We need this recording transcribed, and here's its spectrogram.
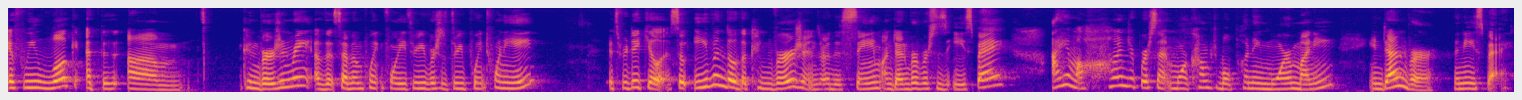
If we look at the um, conversion rate of the 7.43 versus 3.28, it's ridiculous. So even though the conversions are the same on Denver versus East Bay, I am 100% more comfortable putting more money in Denver than East Bay.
